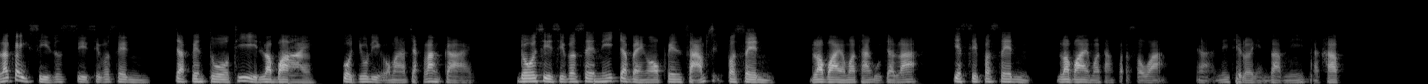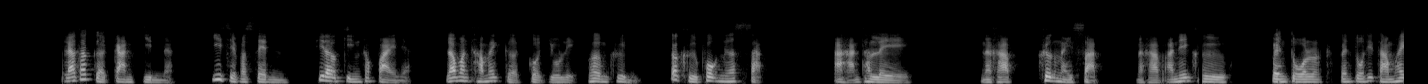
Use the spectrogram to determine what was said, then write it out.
แล้วก็อีก4 40%จะเป็นตัวที่ระบายกรดยูริกออกมาจากร่างกาย โดย 40%นี้จะแบ่งออกเป็น 30%ระบายออกมาทางอุจจาระ 70%ระบายออกมาทางปัสสาวะ อ่า นี่ที่เราเห็นตามนี้นะครับ แล้วถ้าเกิดการกินน่ะ20%ที่เรากินเข้าไปเนี่ย แล้วมันทำให้เกิดกรดยูริกเพิ่มขึ้น ก็คือพวกเนื้อสัตว์ อาหารทะเลนะครับ เครื่องในสัตว์นะครับ อันนี้คือเป็นตัวเป็นตัวที่ทำให้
